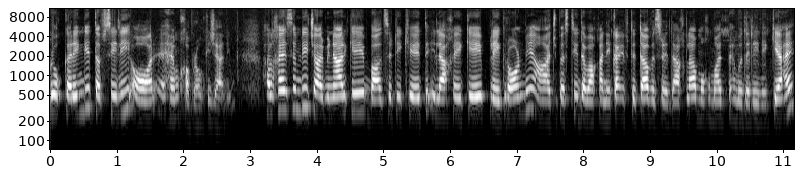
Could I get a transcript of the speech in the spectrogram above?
रुख करेंगे तफसीली और अहम खबरों की जानब। हल्का असम्बली चार मीनार के बाल सिटी खेत इलाके के प्ले ग्राउंड में आज बस्ती दवाखाने का अफ्ताह वजर दाखिला मोहम्मद महमूद अली ने किया है।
